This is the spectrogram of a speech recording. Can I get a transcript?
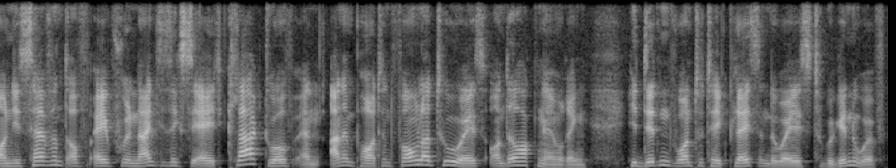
On the 7th of April 1968, Clark drove an unimportant Formula 2 race on the Hockenheimring. He didn't want to take place in the race to begin with,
